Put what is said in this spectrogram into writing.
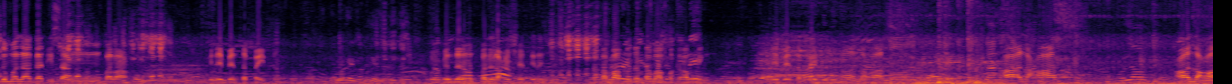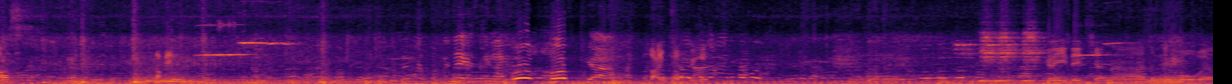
dumalagat, isang barako. Binibenta pa ito. Maganda naman, palalaki siya. Tinan niyo. Matataba, matataba ang pagkakambing. Binibenta pa ito. Ah, lakas. Ah, lakas. Ah, lakas. Laki. Laking kambing eh. Graded siya na ano, mower.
